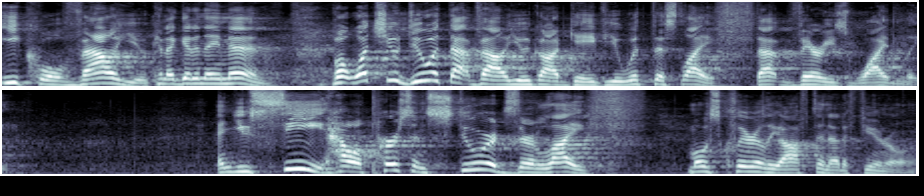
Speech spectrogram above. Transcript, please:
equal value. Can I get an amen? But what you do with that value God gave you with this life, that varies widely. And you see how a person stewards their life most clearly often at a funeral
